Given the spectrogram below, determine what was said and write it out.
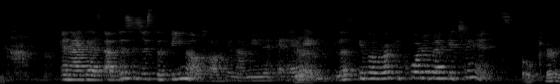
and I guess uh, this is just the female talking. I mean, hey, let's give a rookie quarterback a chance. Okay.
